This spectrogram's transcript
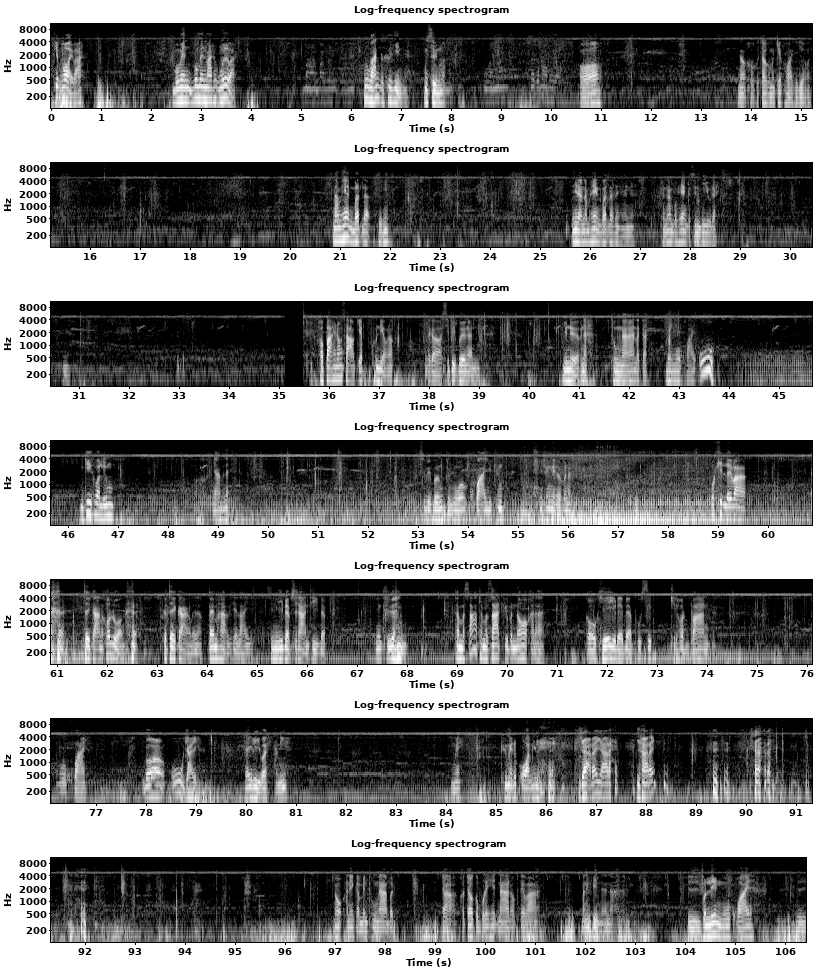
เก็บหอยวะบูเมนบูเมนมาทุกมือวะ มือวานก็คือหินมือซืนวะวันมาแล้วก็มาเมื่อวานอ๋อเนาะเขาเจ้าก็มาเก็บหอยทีเดียวน้ำแห้งเบิดแล้วทีนี้นี่แหละน้ำแห้งเบิดแล้วเนี่ยเนี่ยถ้าน้ำบ่แห้งก็ซิมฮิวได้ เขาปลาให้น้องสาวเก็บคนเดียวเนาะแล้วก็สิไปเบิ่งอันอยู่เหนือพุ่นะทุ่งนาแล้วก็เบิ่งงูควายอู้เมื่อกี้เขาว่าลืมยามันเลยสิไปเบิ่งถึงงูควายอยู่ทั้งอยู่ทั้งเหนือพุ่นนะบ่คิดเลยว่า ใจกลางนครหลวงก็ใจกลางเลยนะใกล้มหาวิทยาลัย สิมีแบบสถานที่แบบยังเคืออันธรรมชาติธรรมชาติคือบ้านนอกอะนะก็โอเคอยู่ในแบบผู้ซึกคิดฮอดบ้านโอ้ควายบ้าโอ้ใหญ่ใหญ่หลีเว้ยตัวนี้เห็นไหมคือแม่ลูกอ่อนนี่แหละยาได้ยาได้ยาได้ยาได้ โอ้อันนี้ก็เป็นทุ่งนาเบิดก็เขาเจ้าก็บ่ได้เฮ็ดนาดอกแต่ว่า มันเป็นอะนะเป็นคนเลี้ยงงูควายนะ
